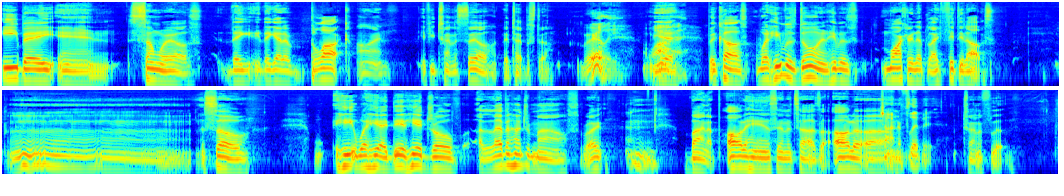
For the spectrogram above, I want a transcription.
eBay and somewhere else they they got a block on if you're trying to sell that type of stuff. Really? Why? Yeah, because what he was doing, he was marketing up to like fifty dollars. Mm, So he what he had did, he had drove eleven hundred miles, right? Buying up all the hand sanitizer, all the uh, trying to flip it. trying to flip.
